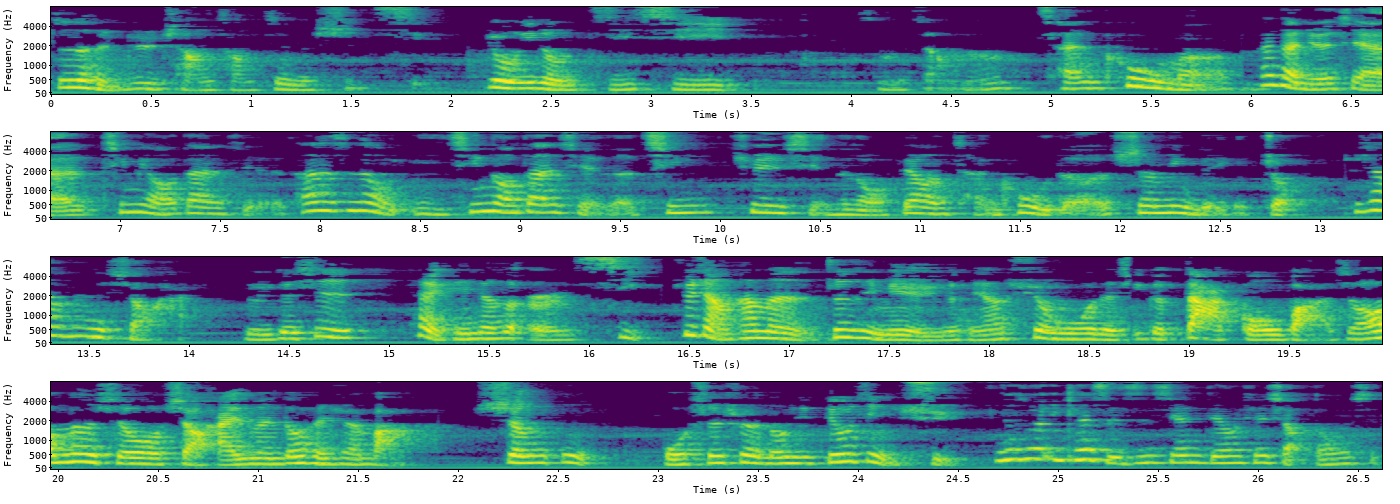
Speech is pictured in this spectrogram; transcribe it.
真的很日常常见的事情，用一种极其怎么讲呢？残酷嘛？他感觉起来轻描淡写，他就是那种以轻描淡写的轻去写那种非常残酷的生命的一个咒，就像那个小孩有一个是，他有一篇叫做儿戏，就讲他们村子里面有一个很像漩涡的一个大沟吧，然后那个时候小孩子们都很喜欢把生物。活生生的东西丢进去。应该说一开始是先丢一些小东西，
